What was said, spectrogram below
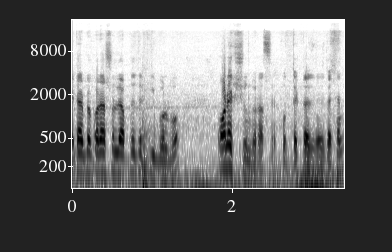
এটার ব্যাপারে আসলে আপনাদের কি বলব? অনেক সুন্দর আছে প্রত্যেকটা জিনিস, দেখেন।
